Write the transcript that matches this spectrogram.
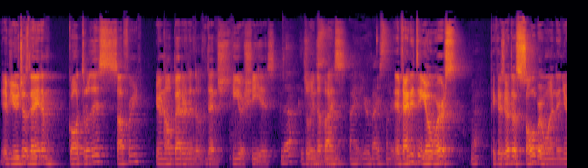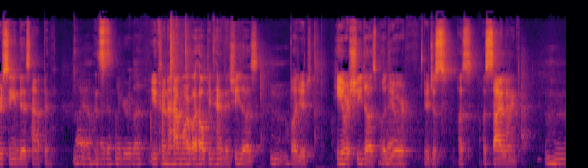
if you just let them go through this suffering, you're no better than the, than he or she is. Yeah. Doing the vice. some bi- You're a bystander. If anything, you're worse Yeah. Because you're the sober one and you're seeing this happen. No, yeah, I definitely agree with that. You kind of have more of a helping hand than she does, Mm. but you're he or she does, but Yeah. you're you're just a sideline. hmm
